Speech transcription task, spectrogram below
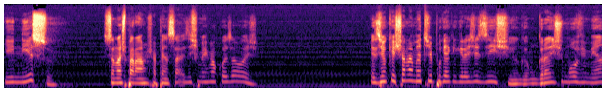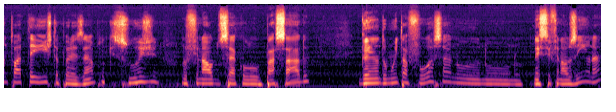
E nisso, se nós pararmos para pensar, existe a mesma coisa hoje. Existe um questionamento de por que a igreja existe. Um grande movimento ateísta, por exemplo, que surge no final do século passado, ganhando muita força no, no, nesse finalzinho, né?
